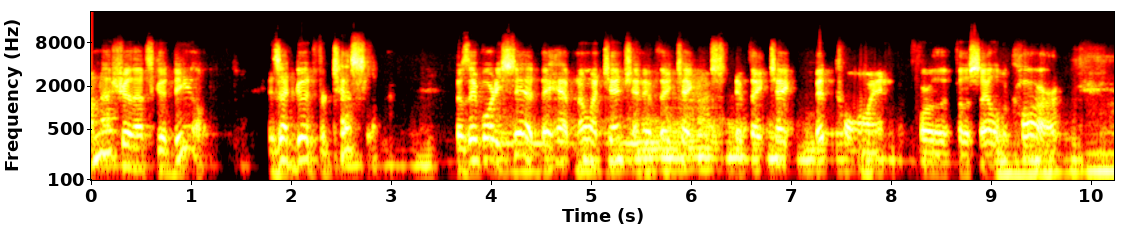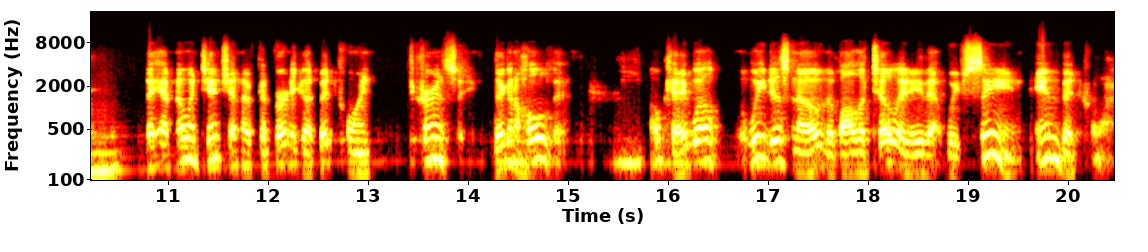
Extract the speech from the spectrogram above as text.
I'm not sure that's a good deal. Is that good for Tesla? Because they've already said they have no intention if they take if they take Bitcoin for the for the sale of a car, they have no intention of converting that Bitcoin to currency. They're going to hold it. Okay, well, we just know the volatility that we've seen in Bitcoin.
